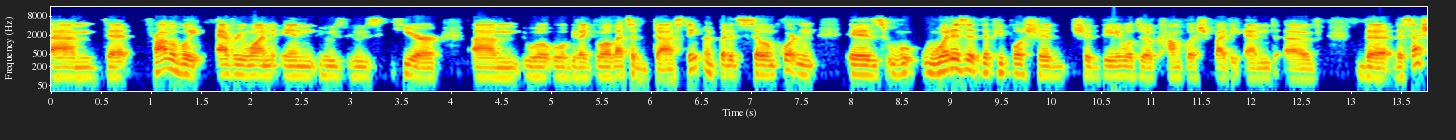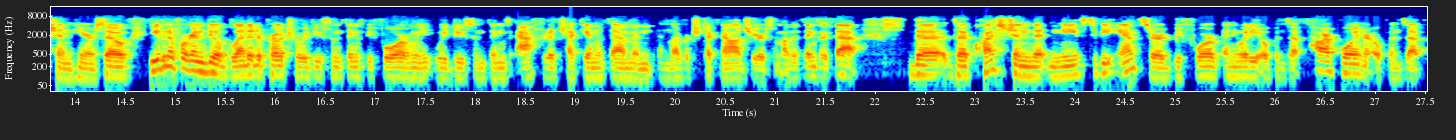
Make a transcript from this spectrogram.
um, that probably everyone in who's who's here um, will, will be like, well, that's a duh statement, but it's so important. Is w- what is it that people should should be able to accomplish by the end of the the session here? So even if we're going to do a blended approach where we do some things before and we, we do some things after to check in with them and, and leverage technology or some other things like that, the the question that needs to be answered before anybody opens up PowerPoint or opens up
